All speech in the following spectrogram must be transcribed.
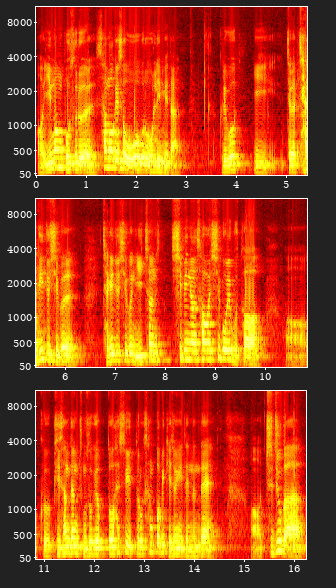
어, 임원 보수를 3억에서 5억으로 올립니다. 그리고 이 제가 자기 주식을 자기 주식은 2012년 4월 15일부터 어, 그 비상장 중소기업도 할 수 있도록 상법이 개정이 됐는데 어, 주주가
